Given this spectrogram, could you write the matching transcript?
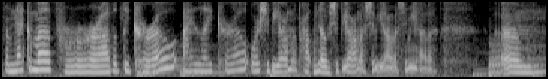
From Nekoma, probably Kuro. I like Kuro or Shibayama. Prob- no, Shibayama, Shibayama, Shibayama. Um,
